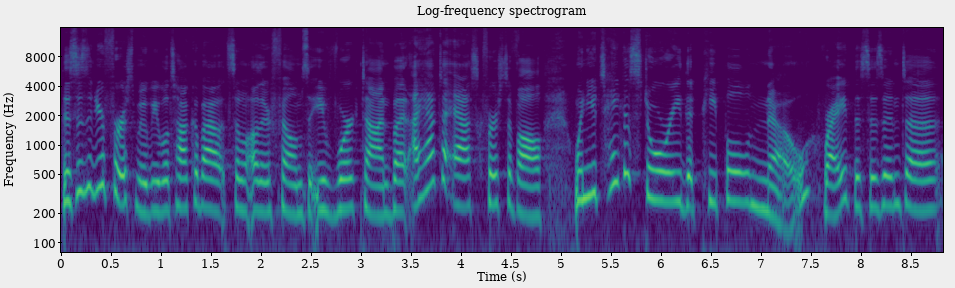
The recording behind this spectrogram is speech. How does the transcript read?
this isn't your first movie. We'll talk about some other films that you've worked on, but I have to ask, first of all, when you take a story that people know, right? This isn't a,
